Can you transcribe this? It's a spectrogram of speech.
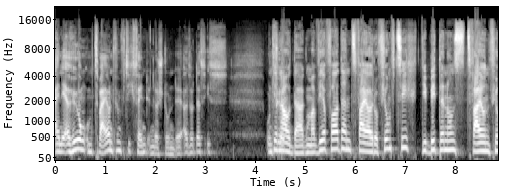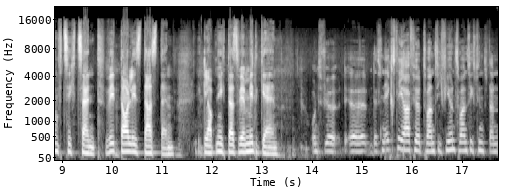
eine Erhöhung um 52 Cent in der Stunde. Also das ist und genau, Dagmar. Wir fordern 2,50 Euro, die bitten uns 52 Cent. Wie toll ist das denn? Ich glaube nicht, dass wir mitgehen. Und für äh, das nächste Jahr, für 2024, sind es dann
